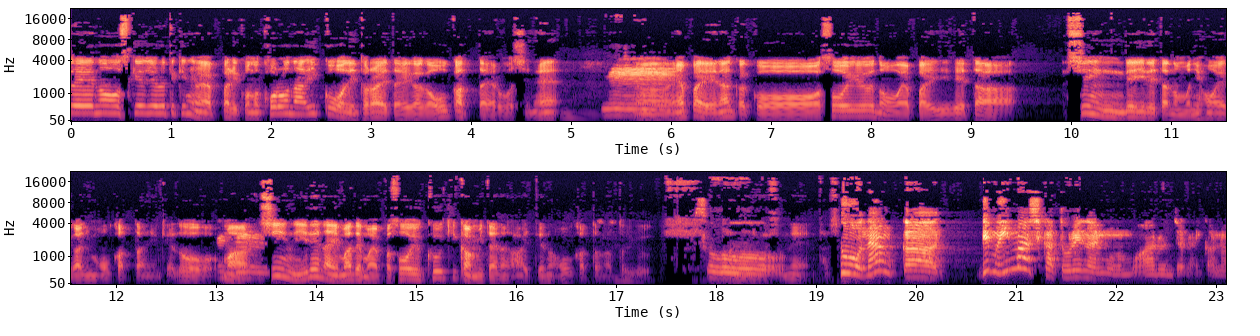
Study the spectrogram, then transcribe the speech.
影のスケジュール的にはやっぱりこのコロナ以降に撮られた映画が多かったやろうしね。ううん、ん。やっぱりなんかこう、そういうのをやっぱり入れた、シーンで入れたのも日本映画にも多かったんやけど、うんまあシーンに入れないまでもやっぱそういう空気感みたいなのが入ってるのが多かったなというそう。感じですね。確かにそう、なんか、でも今しか撮れないものもあるんじゃないかな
